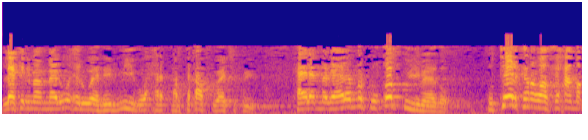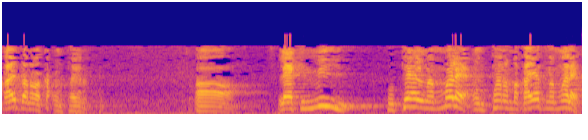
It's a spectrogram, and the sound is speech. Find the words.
لكن ما مال وحر وريرميد وحر مرتقات واجب فيه. حالا مغاله مركو قد كو يمادو. هوتيلكنا واسيحه مقايدنا وكا عنتينا آه. لكن مي هوتيلنا ماله عنتنا مقايدنا ماله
